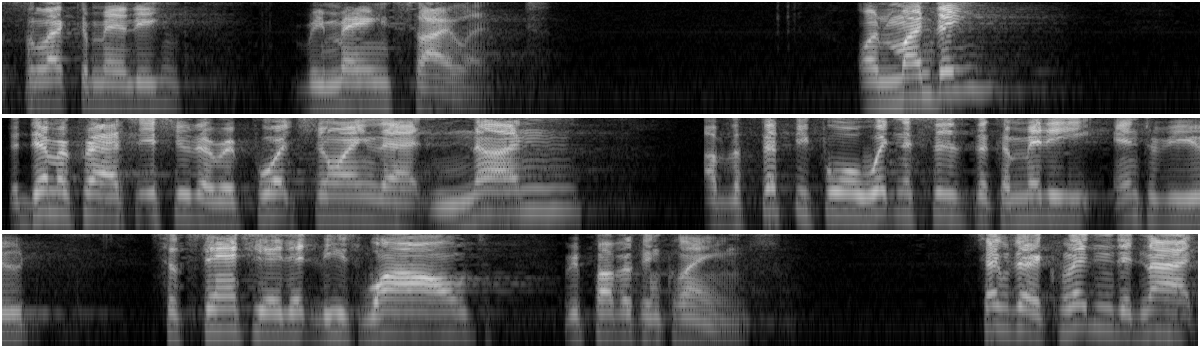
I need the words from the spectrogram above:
select committee remain silent. On Monday, the Democrats issued a report showing that none of the 54 witnesses the committee interviewed substantiated these wild Republican claims. Secretary Clinton did not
